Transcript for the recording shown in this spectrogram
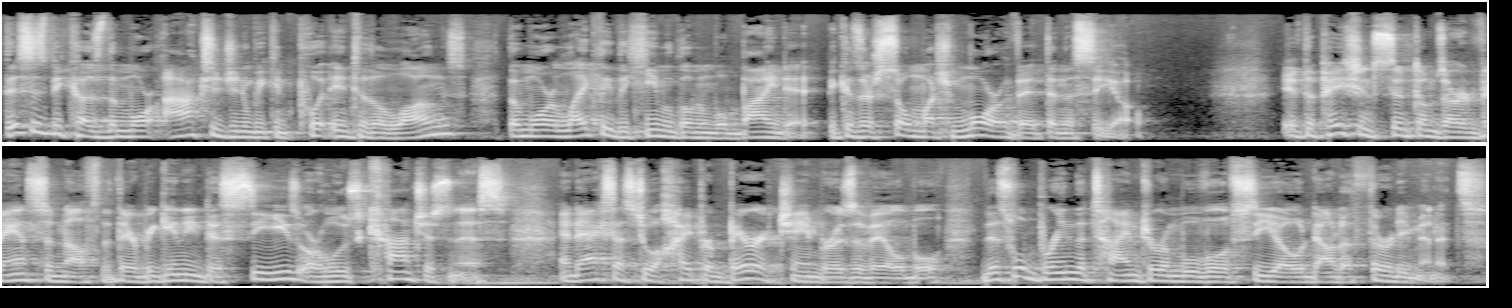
This is because the more oxygen we can put into the lungs, the more likely the hemoglobin will bind it, because there's so much more of it than the CO. If the patient's symptoms are advanced enough that they're beginning to seize or lose consciousness and access to a hyperbaric chamber is available, this will bring the time to removal of CO down to 30 minutes.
